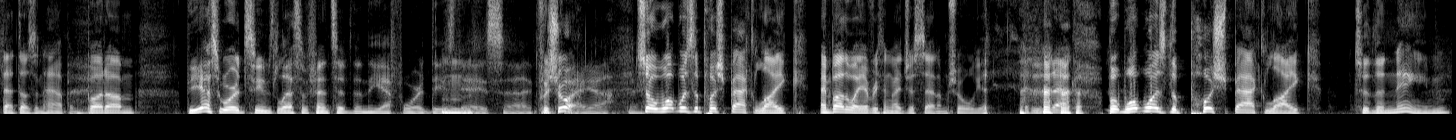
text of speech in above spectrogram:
that doesn't happen. But um, the S word seems less offensive than the F word these mm-hmm. days. Uh, For sure. Yeah, yeah. So, what was the pushback like? And by the way, everything I just said, I'm sure we'll get edited out. but what was the pushback like to the name,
